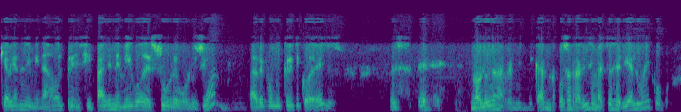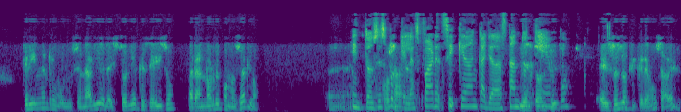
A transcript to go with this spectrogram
que habían eliminado al principal enemigo de su revolución. Mi padre fue muy crítico de ellos. Pues eh, no lo iban a reivindicar, una cosa rarísima. Este sería el único crimen revolucionario de la historia que se hizo para no reconocerlo. Eh, Entonces, ¿por qué las FARC se quedan calladas tanto tiempo? Eso es lo que queremos saber.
